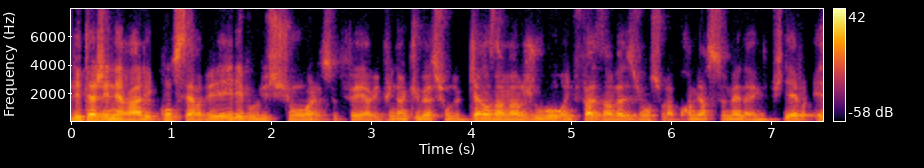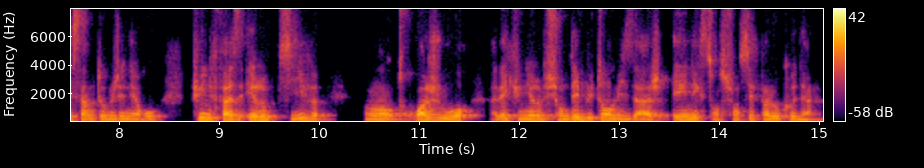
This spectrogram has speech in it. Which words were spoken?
L'état général est conservé, l'évolution se fait avec une incubation de 15 à 20 jours, une phase d'invasion sur la première semaine avec fièvre et symptômes généraux, puis une phase éruptive en trois jours avec une éruption débutant au visage et une extension céphalocodale.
